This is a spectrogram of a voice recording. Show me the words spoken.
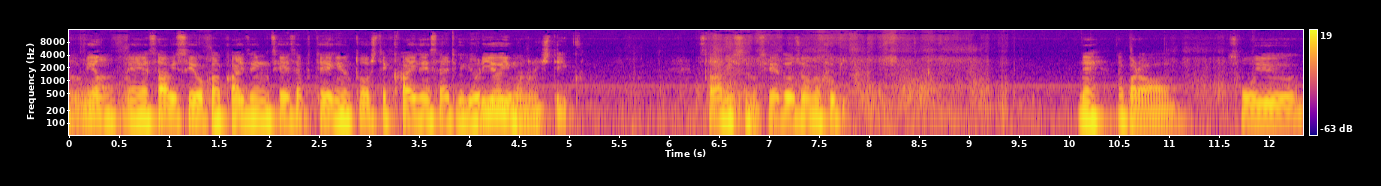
4、えーサービス評価改善政策提言を通して改善されていくより良いものにしていく。サービスの制度上の不備。ねだからそういう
